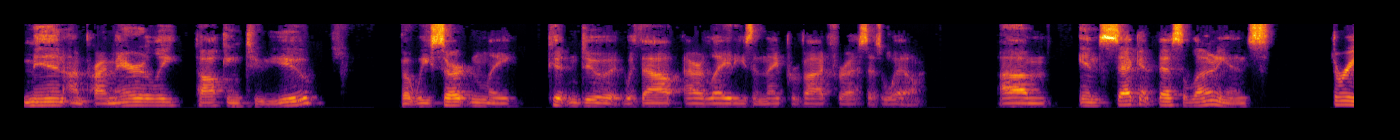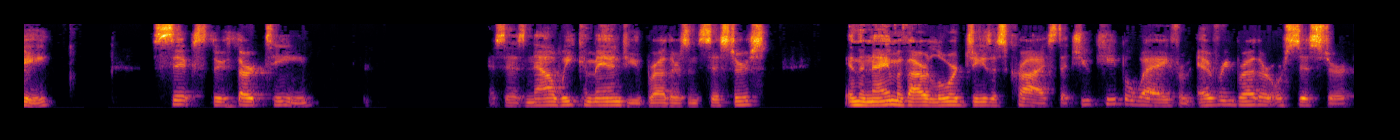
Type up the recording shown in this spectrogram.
men, I'm primarily talking to you but we certainly couldn't do it without our ladies, and they provide for us as well. Um, in Second Thessalonians 3 6 through 13, it says, Now we command you, brothers and sisters, in the name of our Lord Jesus Christ, that you keep away from every brother or sister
